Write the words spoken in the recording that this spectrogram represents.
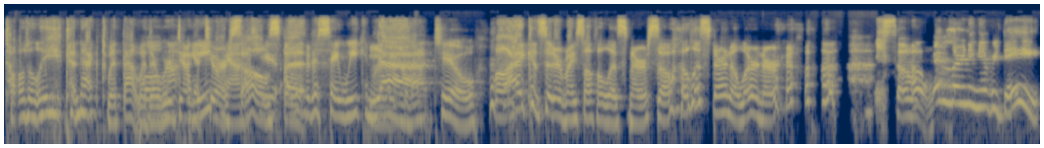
totally connect with that whether well, we're doing it to ourselves. But, I was going to say we can yeah. that too. well, I consider myself a listener, so a listener and a learner. so oh, I'm learning every day.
